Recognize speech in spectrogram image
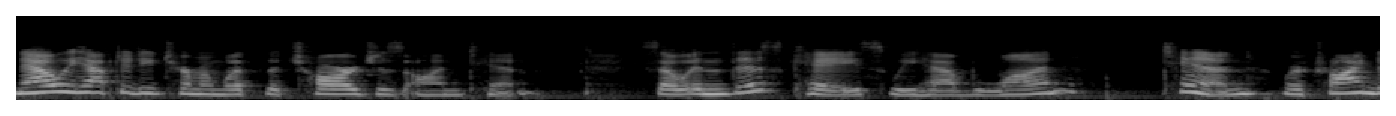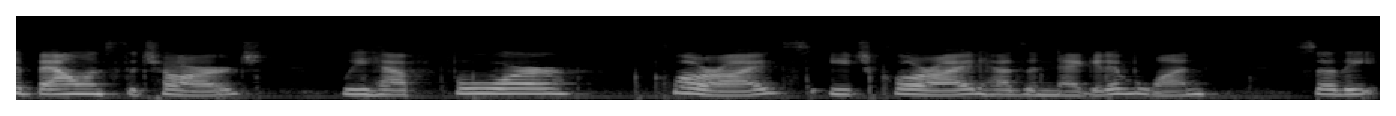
Now we have to determine what the charge is on tin. So in this case, we have one tin, we're trying to balance the charge. We have four chlorides. Each chloride has a negative 1. So the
